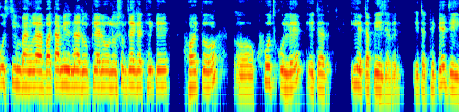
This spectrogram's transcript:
পশ্চিম বাংলা বা তামিলনাড়ু, কেরল ওইসব জায়গা থেকে হয়তো খোঁজ করলে এটার ইয়েটা পেয়ে যাবেন। এটা থেকে যেই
